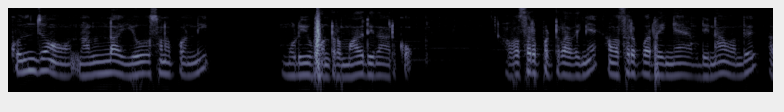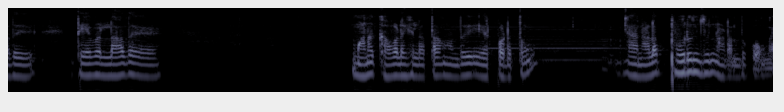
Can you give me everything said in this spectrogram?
கொஞ்சம் நல்லா யோசனை பண்ணி முடிவு பண்ணுற மாதிரி தான் இருக்கும். அவசரப்பட்டுறாதீங்க. அவசரப்படுறீங்க அப்படின்னா வந்து அது தேவையில்லாத மனக்கவலைகளை தான் வந்து ஏற்படுத்தும். அதனால் புரிஞ்சு நடந்துக்கோங்க.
